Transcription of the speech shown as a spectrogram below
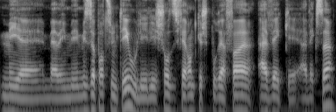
mes, euh, ben, mes, mes opportunités ou les, les choses différentes que je pourrais faire avec, euh, avec ça.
